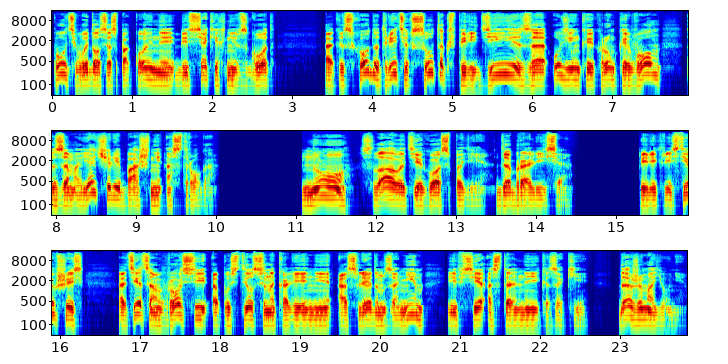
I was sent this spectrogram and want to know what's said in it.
путь выдался спокойный, без всяких невзгод, а к исходу третьих суток впереди, за узенькой кромкой волн, замаячили башни Острога. «Ну, слава тебе, Господи, добралися!» Перекрестившись, отец Амвросий опустился на колени, а следом за ним и все остальные казаки, даже Маюни.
